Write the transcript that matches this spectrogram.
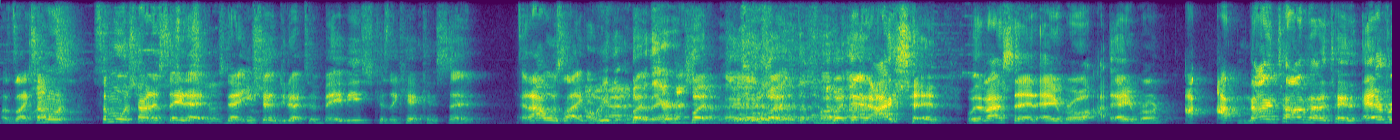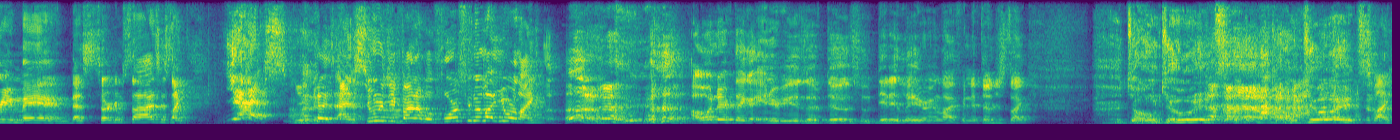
I was like What? someone someone was trying Yeah, to say that that you shouldn't do that to babies because they can't consent. And I was like, Are we th- but, there? but, Hey, but, but, then. I said, well, then I said, hey, bro, hey, bro, I, I, nine times out of ten, every man that's circumcised is like, yes, because as soon as you find out what force feeling like, you were like, ugh. I wonder if they got interviews of dudes who did it later in life, and if they're just like, "Don't do it, don't do It's it." like,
